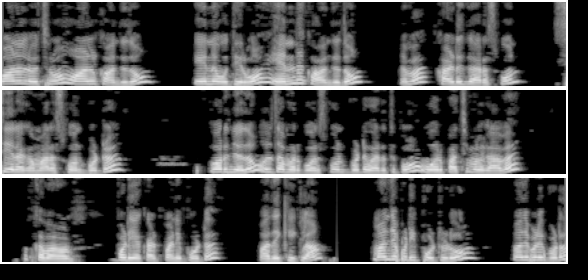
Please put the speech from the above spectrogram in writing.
வானல் வச்சுருவோம். வானல் காய்ஞ்சதும் எண்ணெய் ஊற்றிடுவோம் எண்ணெய் காய்ஞ்சதும் நம்ம கடுகு அரை ஸ்பூன் சீரகம் அரை ஸ்பூன் போட்டு பொரிஞ்சதும் உளுத்தம்பருப்பு ஒரு ஸ்பூன் போட்டு வறுத்துப்போம். ஒரு பச்சை மிளகாவை பொடியை கட் பண்ணி போட்டு வதக்கிக்கலாம். மஞ்சப்பொடி போட்டுவிடுவோம் மஞ்சப்பொடி போட்டு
